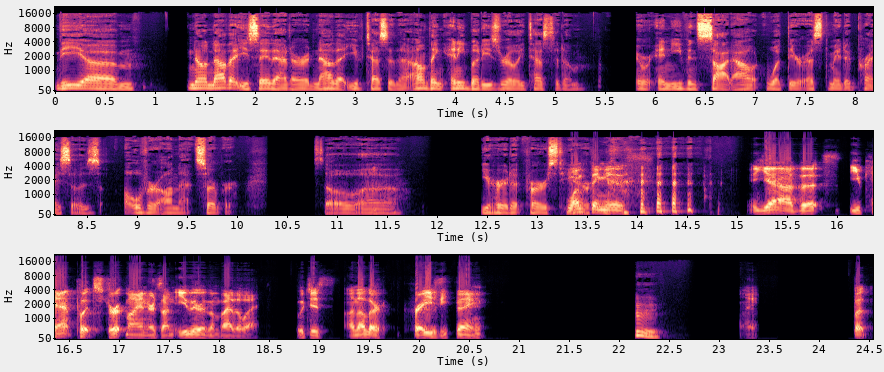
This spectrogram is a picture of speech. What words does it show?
the um, no. Now that you say that, or now that you've tested that, I don't think anybody's really tested them, or and even sought out what their estimated price is over on that server. So uh, you heard it first. Here. One thing is, yeah, the you can't put strip miners on either of them, by the way, which is another crazy thing. Hmm. But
